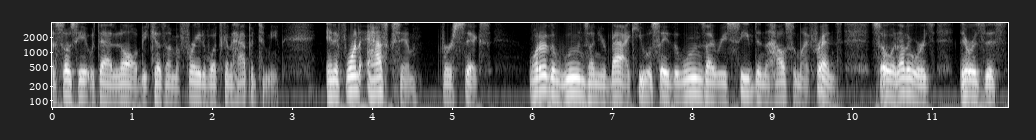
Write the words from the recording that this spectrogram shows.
associate with that at all because I'm afraid of what's going to happen to me. And if one asks him, verse 6, what are the wounds on your back? He will say, The wounds I received in the house of my friends. So, in other words, there was this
